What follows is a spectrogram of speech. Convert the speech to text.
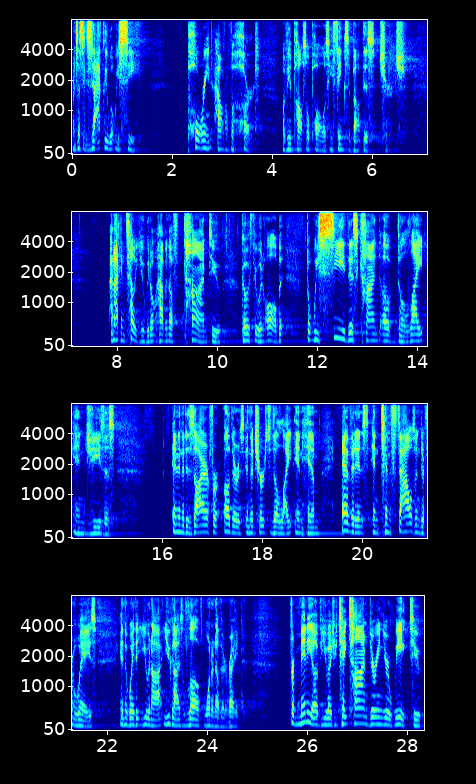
And that's exactly what we see pouring out of the heart of the Apostle Paul as he thinks about this church. And I can tell you, we don't have enough time to go through it all, but, but we see this kind of delight in Jesus and in the desire for others in the church to delight in him evidenced in 10,000 different ways in the way that you and I, you guys love one another, right? For many of you, as you take time during your week to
